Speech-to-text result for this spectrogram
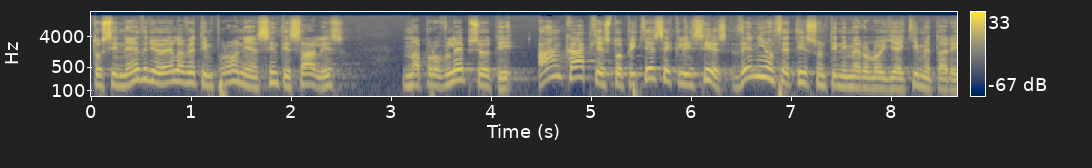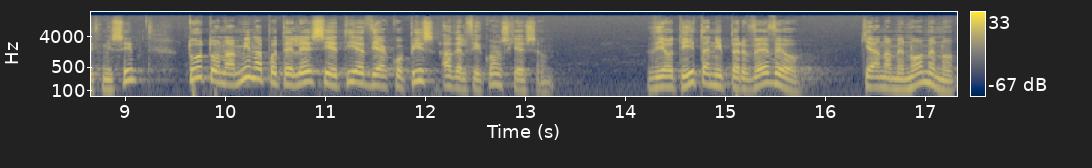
Το συνέδριο έλαβε την πρόνοια συν της άλλης να προβλέψει ότι αν κάποιες τοπικές εκκλησίες δεν υιοθετήσουν την ημερολογιακή μεταρρύθμιση, τούτο να μην αποτελέσει αιτία διακοπής αδελφικών σχέσεων. Διότι ήταν υπερβέβαιο και αναμενόμενο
